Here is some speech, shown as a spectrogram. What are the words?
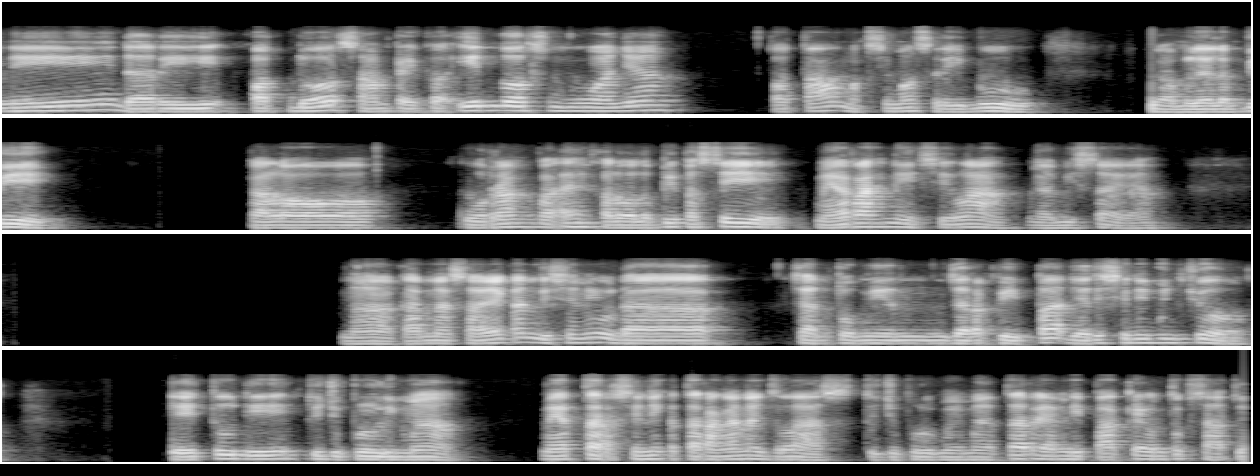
ini dari outdoor sampai ke indoor semuanya total maksimal 1000 nggak boleh lebih. Kalau kurang pak eh kalau lebih pasti merah nih silang. Nggak bisa ya. Nah karena saya kan di sini udah cantumin jarak pipa jadi sini muncul. Yaitu di 75 meter. Sini keterangannya jelas. 75 meter yang dipakai untuk satu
